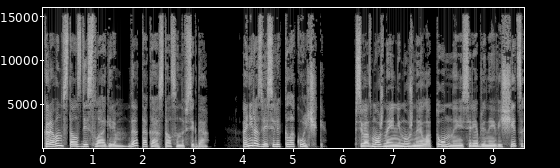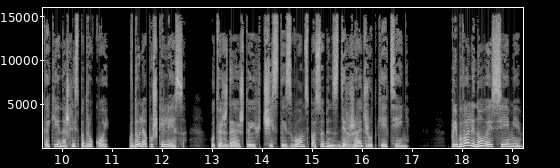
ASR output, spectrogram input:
караван встал здесь лагерем, да так и остался навсегда. Они развесили колокольчики. Всевозможные ненужные латунные и серебряные вещицы, какие нашлись под рукой, вдоль опушки леса, утверждая, что их чистый звон способен сдержать жуткие тени. Прибывали новые семьи,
